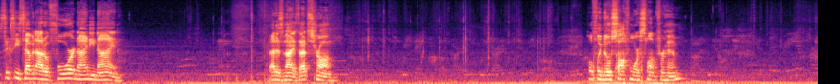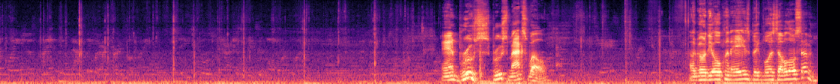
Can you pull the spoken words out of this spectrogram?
67 out of 499. That is nice. That's strong. Hopefully no sophomore slump for him. Bruce, Bruce Maxwell. I'll go to the Oakland A's, Big Boys 007.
